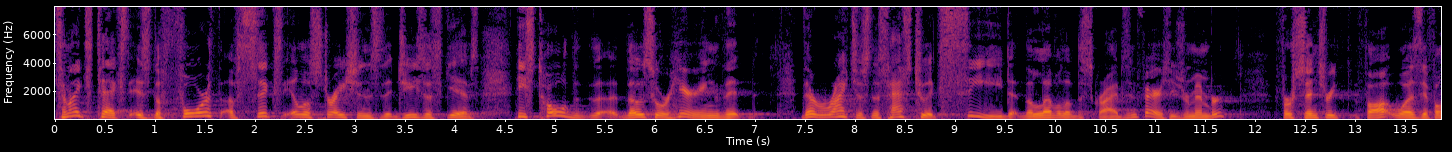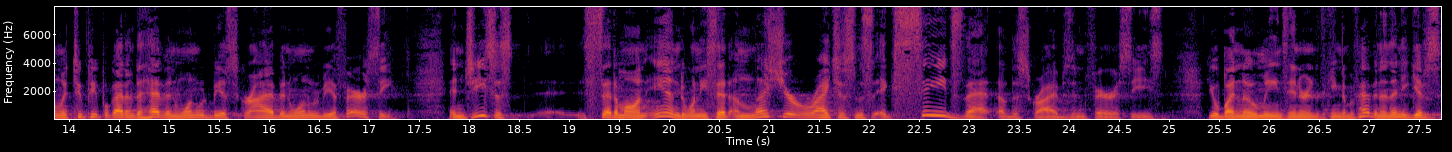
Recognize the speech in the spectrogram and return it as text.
tonight's text is the fourth of six illustrations that Jesus gives. He's told the, those who are hearing that their righteousness has to exceed the level of the scribes and Pharisees. Remember, first century thought was if only two people got into heaven, one would be a scribe and one would be a Pharisee. And Jesus uh, set them on end when he said, Unless your righteousness exceeds that of the scribes and Pharisees, you'll by no means enter into the kingdom of heaven. And then he gives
